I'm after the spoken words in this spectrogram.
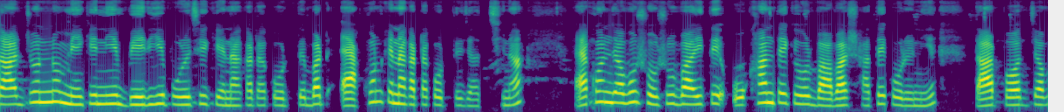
তার জন্য মেয়েকে নিয়ে বেরিয়ে পড়েছি কেনাকাটা করতে। বাট এখন কেনাকাটা করতে যাচ্ছি না। এখন যাব শ্বশুর বাড়িতে ওখান থেকে ওর বাবার সাথে করে নিয়ে, তারপর যাব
